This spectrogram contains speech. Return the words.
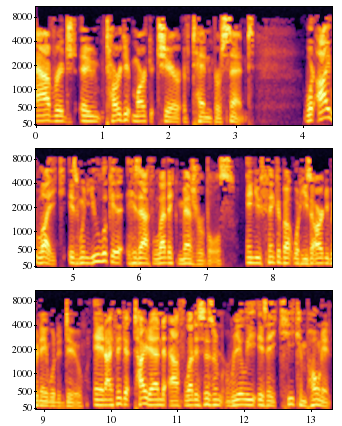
averaged a target market share of 10%. What I like is when you look at his athletic measurables and you think about what he's already been able to do. And I think at tight end, athleticism really is a key component.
